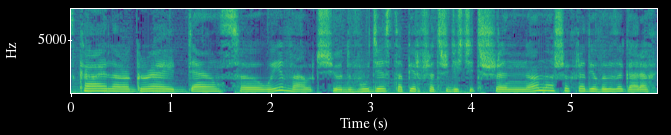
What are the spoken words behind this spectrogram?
Skylar Grey Dance Without You 21.33 na naszych radiowych zegarach.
